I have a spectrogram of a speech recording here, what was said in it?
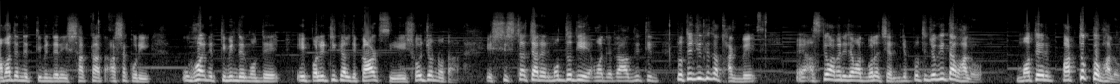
আমাদের নেতৃবৃন্দের এই সাক্ষাৎ, আশা করি উভয় নেতৃবৃন্দের মধ্যে এই পলিটিক্যাল যে কার্ডসি এই সৌজন্যতা, এই শিষ্টাচারের মধ্য দিয়ে আমাদের রাজনীতির প্রতিযোগিতা থাকবে। আজকেও আমির জামাত বলেছেন যে প্রতিযোগিতা ভালো মতের পার্থক্য ভালো।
